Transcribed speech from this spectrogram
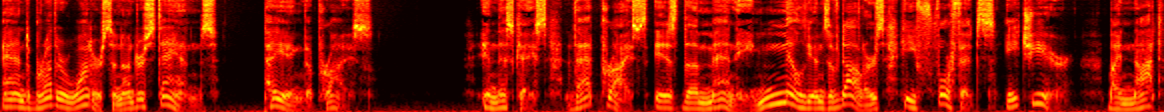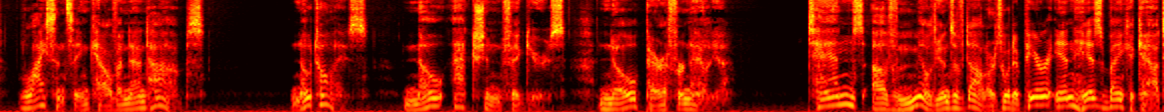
And Brother Watterson understands paying the price. In this case, that price is the many millions of dollars he forfeits each year by not licensing Calvin and Hobbes. No toys, no action figures, no paraphernalia. Tens of millions of dollars would appear in his bank account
